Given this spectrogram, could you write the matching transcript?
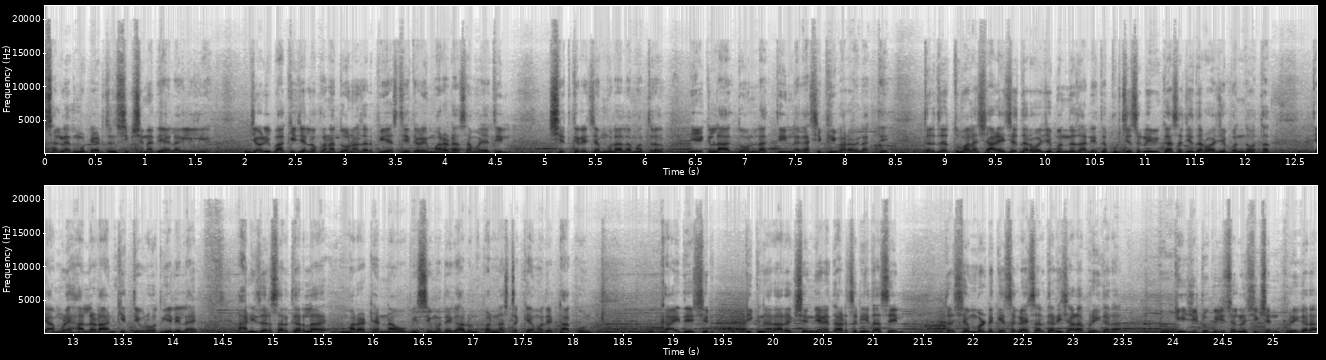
सगळ्यात मोठी अडचण शिक्षणात यायला लागलेली आहे. ज्यावेळी बाकीच्या लोकांना दोन हजार फी असते त्यावेळी मराठा समाजातील शेतकऱ्याच्या मुलाला मात्र एक लाख दोन लाख तीन लाख अशी फी भरावी लागते. तर जर तुम्हाला शाळेचे दरवाजे बंद झाले तर पुढचे सगळे विकासाचे दरवाजे बंद होतात. त्यामुळे हा लढा आणखी तीव्र होत गेलेला आहे. आणि जर सरकारला मराठ्यांना ओबीसीमध्ये घालून पन्नास टक्क्यामध्ये टाकून कायदेशीर टिकणार आरक्षण देण्यात अडचण येत असेल तर शंभर टक्के सगळ्या सरकारी शाळा फ्री करा. के जी टू पी जी सगळं शिक्षण फ्री करा.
